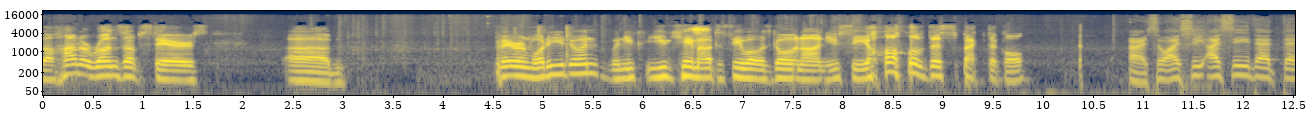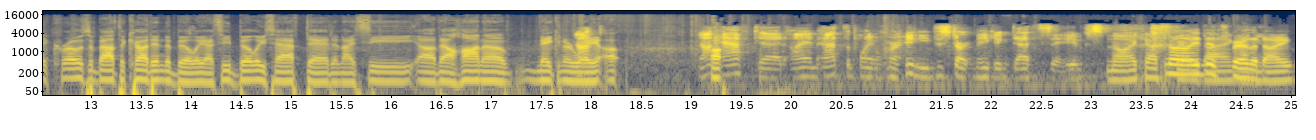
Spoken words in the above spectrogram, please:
Valhana runs upstairs. Um. Baron, what are you doing when you you came out to see what was going on? You see all of this spectacle. All right, so I see I see that that Crow's about to cut into Billy. I see Billy's half dead, and I see uh, Valhana making her way up. Not Uh, half dead. I am at the point where I need to start making death saves. no, I cast. No, Spare he the did Dying spare the you. dying.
